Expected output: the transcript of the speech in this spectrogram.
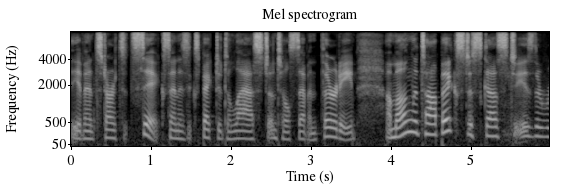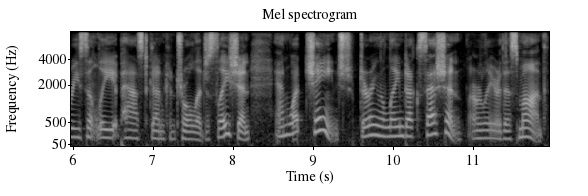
The event starts at 6 and is expected to last until 7:30. Among the topics discussed is the recently passed gun control legislation and what changed during the lame duck session earlier this month.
